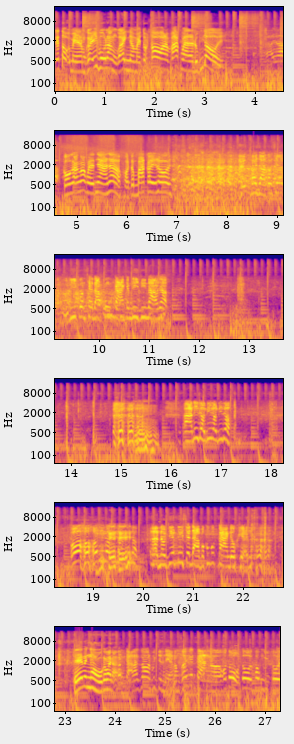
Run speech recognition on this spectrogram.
cái tội mày làm gãy vô lăng của anh là mày tội to là vác về là đúng rồi. Cố gắng vác về đến nhà nhá khoảng tầm 3 cây thôi. Bây giờ tôi sẽ thử đi con xe đạp không càng xem đi như nào nhá. À đi được đi được đi được. Ô đi được, đi được đi được. Lần đầu tiên đi xe đạp mà không có càng điều khiển Thế mới ngầu các bạn tất ạ cả là do Vinh Trần Nẻ làm gãy cái càng ờ, ô tô của tôi. Không thì tôi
